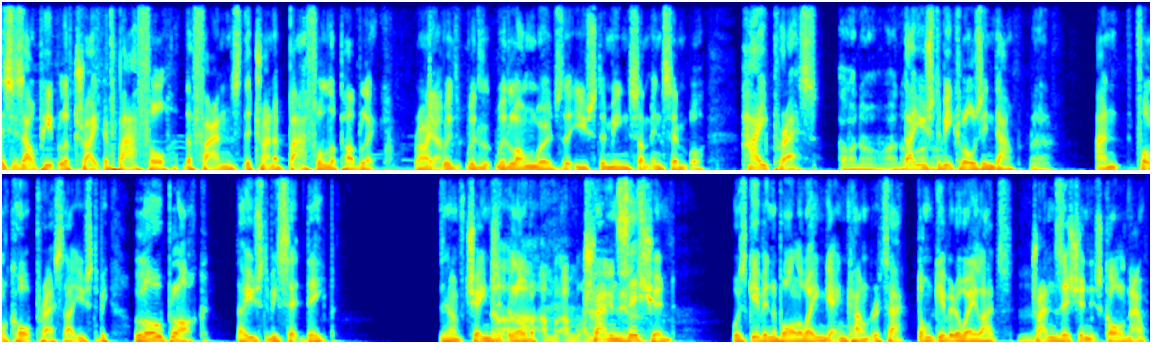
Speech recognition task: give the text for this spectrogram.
This is how people have tried to baffle the fans. They're trying to baffle the public, right? Yeah. With, with with long words that used to mean something simple. High press. Oh, no, I know. That I used know. to be closing down. Yeah. And full court press, that used to be. Low block, that used to be sit deep. Then I've changed No, it to low I- block. I'm- I'm- I'm Transition was giving the ball away and getting counter attack. Don't give it away, lads. Hmm. Transition, it's called now.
